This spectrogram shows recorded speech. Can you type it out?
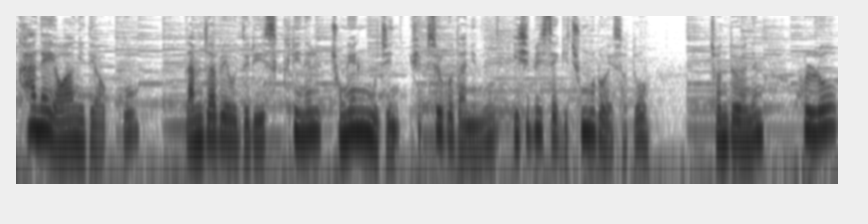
칸의 여왕이 되었고 남자 배우들이 스크린을 종횡무진 휩쓸고 다니는 21세기 충무로에서도 전도연은 홀로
